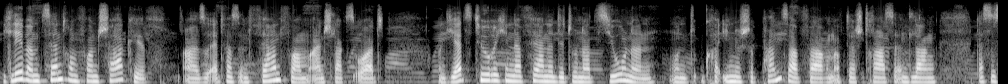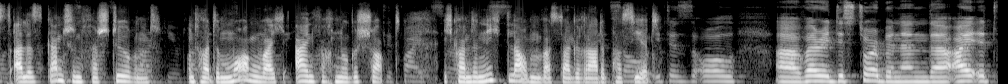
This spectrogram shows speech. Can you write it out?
Ich lebe im Zentrum von Charkiw, also etwas entfernt vom Einschlagsort. Und jetzt höre ich in der Ferne Detonationen und ukrainische Panzer fahren auf der Straße entlang. Das ist alles ganz schön verstörend. Und heute Morgen war ich einfach nur geschockt. Ich konnte nicht glauben, was da gerade passiert. Uh, very disturbing and uh, I at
